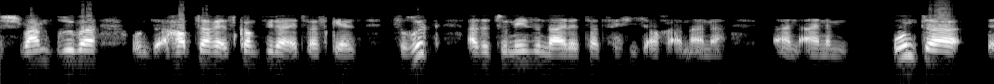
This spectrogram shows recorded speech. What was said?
Schwamm drüber und Hauptsache es kommt wieder etwas Geld zurück. Also Tunesien leidet tatsächlich auch an einer an einem unter äh,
